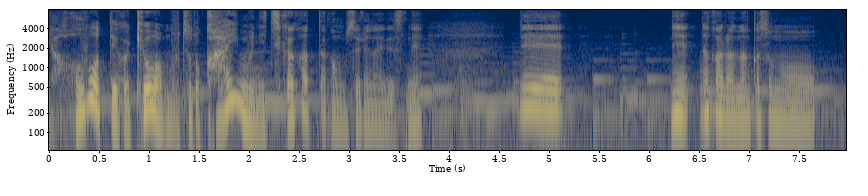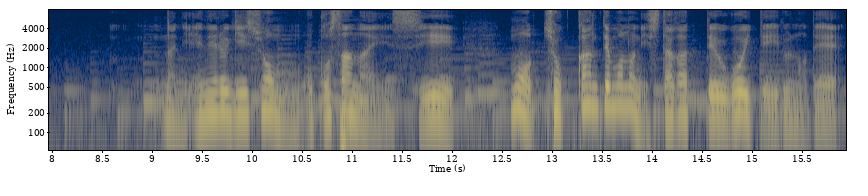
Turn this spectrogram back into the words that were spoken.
やほぼっていうか今日はもうちょっと皆無に近かったかもしれないですね。でねだからなんかその何エネルギー消耗も起こさないしもう直感ってものに従って動いているので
